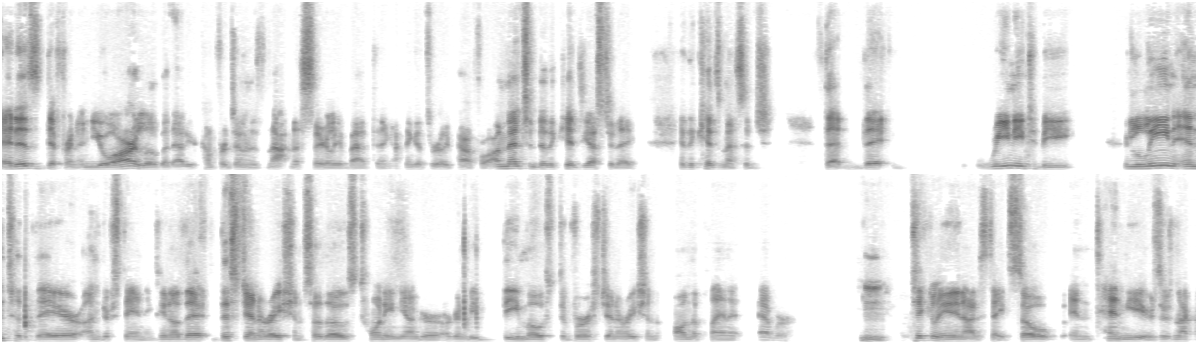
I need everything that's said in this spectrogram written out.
it is different and you are a little bit out of your comfort zone is not necessarily a bad thing. I think it's really powerful. I mentioned to the kids yesterday in the kids message that they we need to be lean into their understandings. You know, that this generation, so those 20 and younger, are going to be the most diverse generation on the planet ever, hmm. particularly in the United States. So in 10 years, there's not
